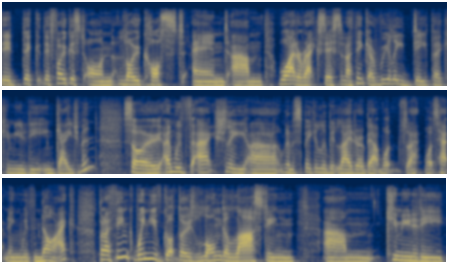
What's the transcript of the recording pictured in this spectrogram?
They're, they're, they're focused on low cost and um, wider access and I think a really deeper community engagement. So, and we've actually uh, we're going to speak a little bit later about what's what's happening with Nike. But I think when you've got those longer lasting um, community,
